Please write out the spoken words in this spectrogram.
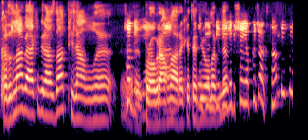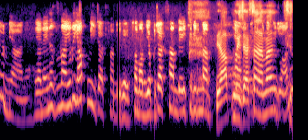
Kadınlar belki biraz daha planlı, Tabii, e, yani programlı hareket ediyor o gün olabilir. biriyle bir şey yapacaksan bilirim yani. Yani en azından ya da yapmayacaksan bilirim. Tamam yapacaksan belki bilmem. Yapmayacaksan hemen çıt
